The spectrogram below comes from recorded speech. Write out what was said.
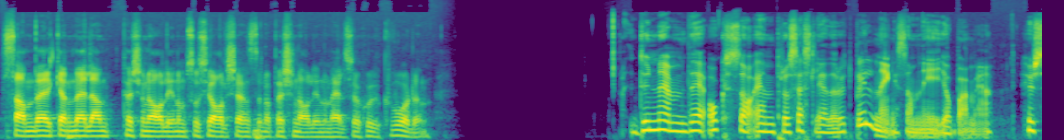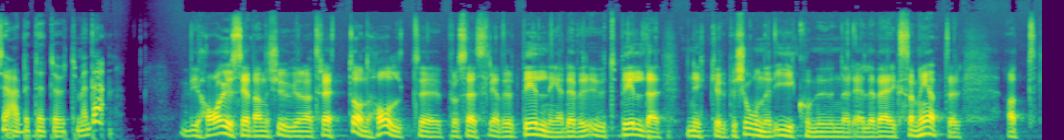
samverkan mellan personal inom socialtjänsten och personal inom hälso och sjukvården. Du nämnde också en processledarutbildning som ni jobbar med. Hur ser arbetet ut med den? Vi har ju sedan 2013 hållit eh, processledarutbildningar där vi utbildar nyckelpersoner i kommuner eller verksamheter att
